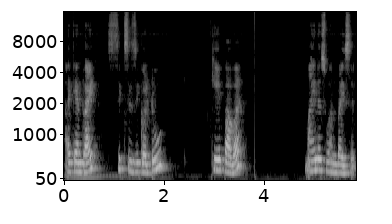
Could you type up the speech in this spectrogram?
I can write 6 is equal to k power minus 1 by z.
